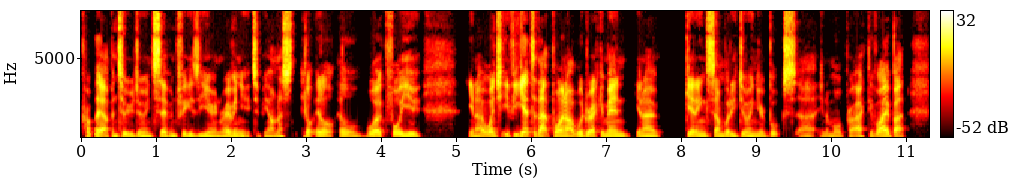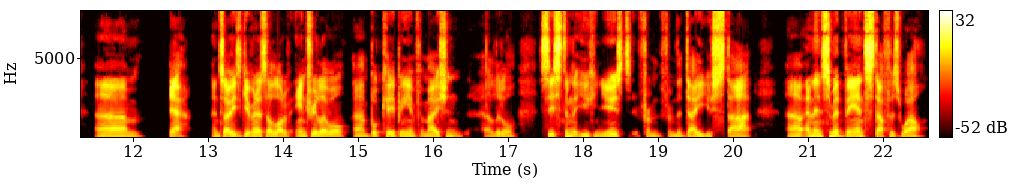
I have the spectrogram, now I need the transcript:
probably up until you're doing seven figures a year in revenue. To be honest, it'll it'll it'll work for you you know, once if you get to that point, I would recommend you know getting somebody doing your books uh, in a more proactive way. But um, yeah, and so he's given us a lot of entry level um, bookkeeping information, a little system that you can use from from the day you start, uh, and then some advanced stuff as well,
